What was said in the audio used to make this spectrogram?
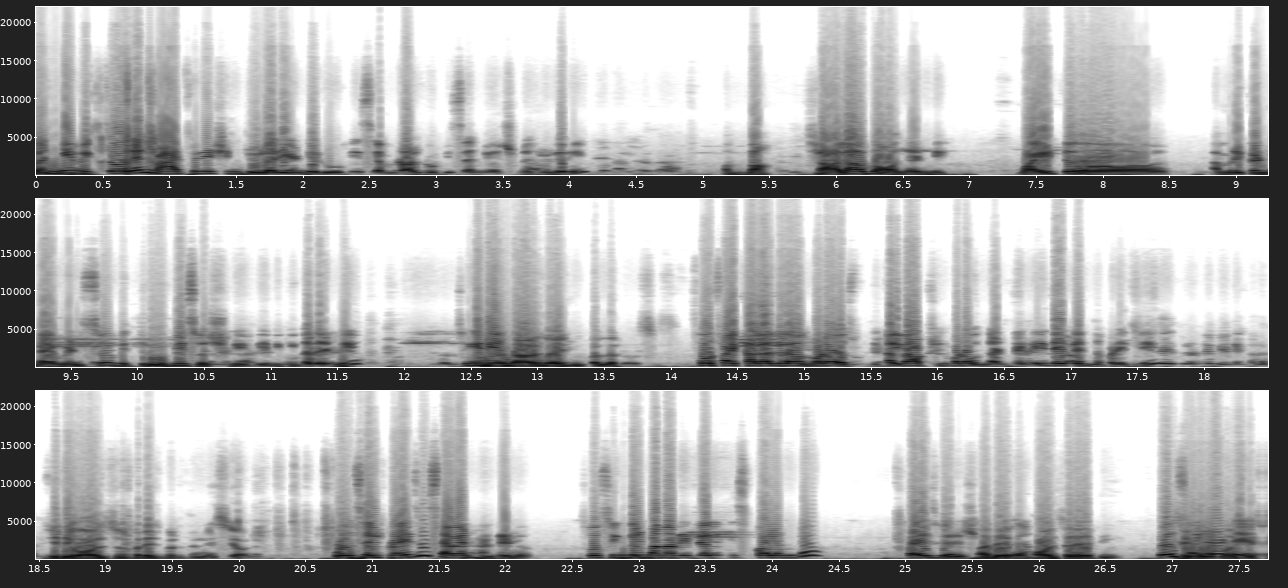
ఇవన్నీ విక్టోరియన్ మ్యాట్ ఫినిషింగ్ జ్యువెలరీ అండి. రూబీస్ ఎమరాల్డ్ రూబీస్ అన్ని వచ్చిన జ్యువెలరీ అబ్బా చాలా బాగుందండి. White American diamonds with rubies వచ్చినాయి దీనికి కదండి. ఇది ఫోర్ ఫైవ్ కలర్ కూడా వస్తుంది. కలర్ ఆప్షన్ కూడా ఉందంటండి. ఇదైతే ఎంత పడింది? ఇది హోల్సేల్ ప్రైస్ పెడుతుంది wholesale price seven hundred. So single మన రిటైల్ తీసుకోవాలంటే ప్రైస్ వేరియేషన్ అదే హోల్సేల్ రేట్.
